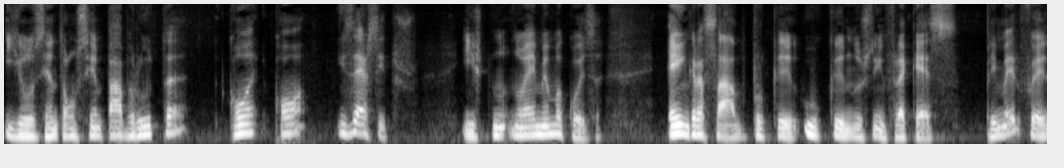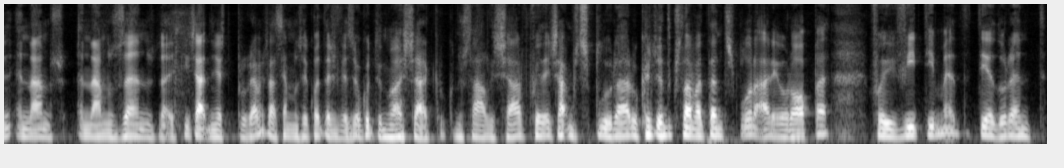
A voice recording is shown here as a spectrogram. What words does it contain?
e eles entram sempre à bruta com, com exércitos. Isto não é a mesma coisa. É engraçado porque o que nos enfraquece Primeiro foi andámos, andámos anos, aqui já neste programa já não sei quantas vezes, eu continuo a achar que o que nos está a lixar foi deixarmos de explorar o que a gente gostava tanto de explorar. A Europa foi vítima de ter durante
